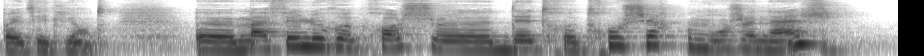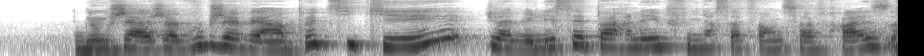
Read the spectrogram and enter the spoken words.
pas été cliente, m'a fait le reproche d'être trop cher pour mon jeune âge. Donc j'avoue que j'avais un peu tiqué, je l'avais laissé parler pour finir sa fin de sa phrase.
